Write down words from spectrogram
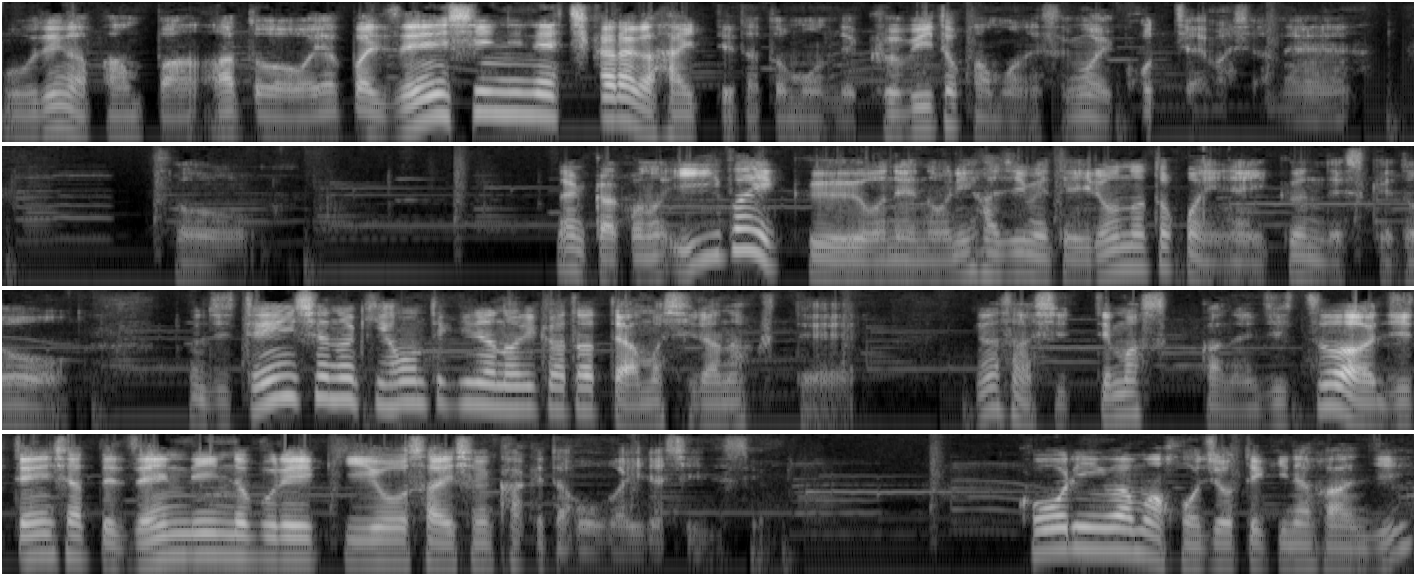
腕がパンパン。あと、やっぱり全身にね、力が入ってたと思うんで、首とかもね、すごい凝っちゃいましたね。そう。なんかこの e バイクをね、乗り始めていろんなとこにね、行くんですけど、自転車の基本的な乗り方ってあんま知らなくて、皆さん知ってますかね？実は自転車って前輪のブレーキを最初にかけた方がいいらしいですよ。後輪はまあ補助的な感じ？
